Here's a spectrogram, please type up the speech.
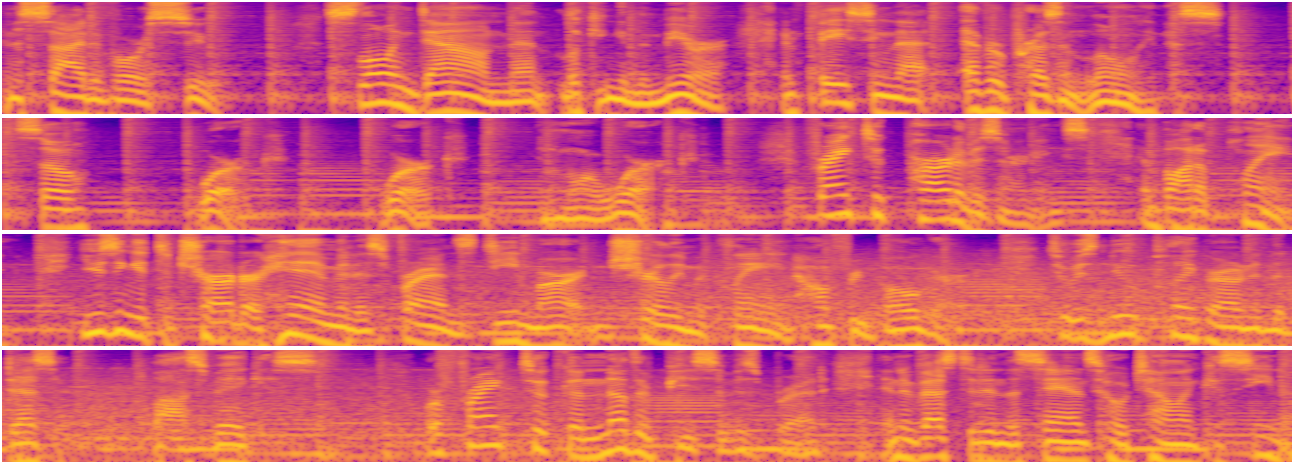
in a side divorce suit. Slowing down meant looking in the mirror and facing that ever present loneliness. So, work, work, and more work. Frank took part of his earnings and bought a plane, using it to charter him and his friends Dean Martin, Shirley MacLaine, Humphrey Bogart to his new playground in the desert, Las Vegas, where Frank took another piece of his bread and invested in the Sands Hotel and Casino,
